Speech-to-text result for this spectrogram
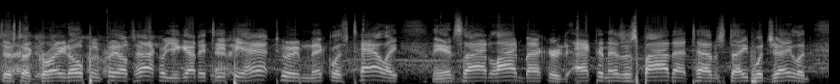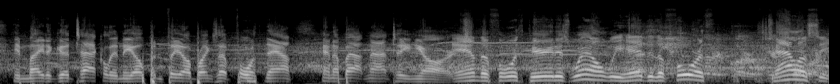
Just a great open field tackle. You got to tip your hat to him, Nicholas Talley, the inside linebacker, acting as a spy that time, stayed with Jalen and made a good tackle in the open field. Brings up fourth down and about 19 yards. And the fourth period as well. We head to the fourth. Tallassee,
